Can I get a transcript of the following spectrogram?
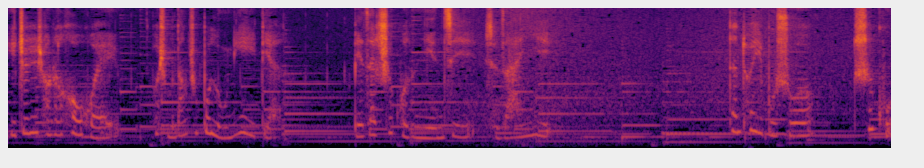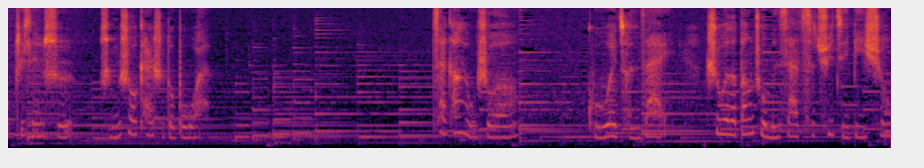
以至于常常后悔为什么当初不努力一点，别在吃苦的年纪选择安逸。但退一步说，吃苦这件事什么时候开始都不晚。蔡康永说：“苦味存在，是为了帮助我们下次趋吉避凶，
